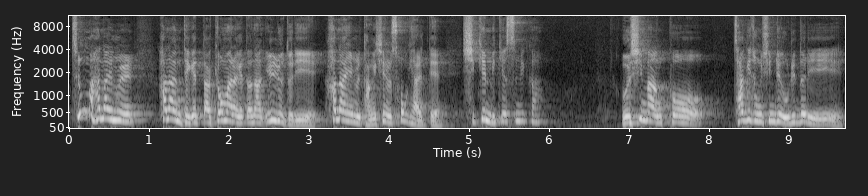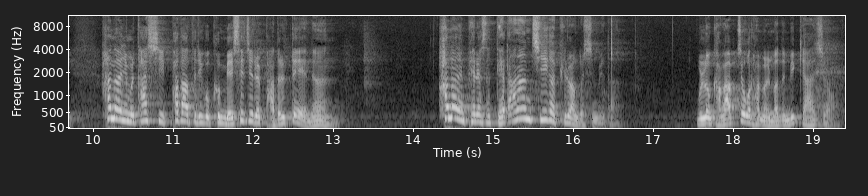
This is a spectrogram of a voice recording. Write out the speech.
정말 하나님을 하나님 되겠다 교만하게 떠난 인류들이 하나님을 당신을 소개할 때 쉽게 믿겠습니까? 의심 많고 자기중심적 우리들이 하나님을 다시 받아들이고 그 메시지를 받을 때에는 하나님 편에서 대단한 지혜가 필요한 것입니다. 물론 강압적으로 하면 얼마든 믿게 하죠.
